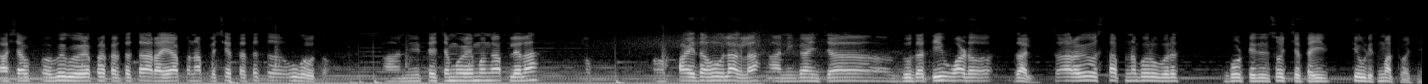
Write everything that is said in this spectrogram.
अशा वेगवेगळ्या प्रकारचा चारा हे आपण आपल्या शेतातच उगवतो. आणि त्याच्यामुळे मग आपल्याला फायदा होऊ लागला आणि गायींच्या दुधातही वाढ झाली. चारा व्यवस्थापनाबरोबरच गोट्याची स्वच्छता ही तेवढीच महत्त्वाची.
